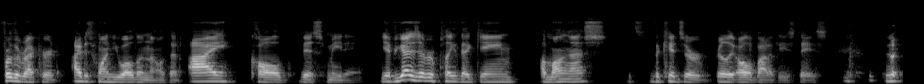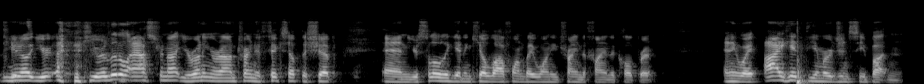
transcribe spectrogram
For the record, I just want you all to know that I called this meeting. Have you guys ever played that game Among Us? It's, the kids are really all about it these days. you know, you're you're a little astronaut. You're running around trying to fix up the ship, and you're slowly getting killed off one by one. You're trying to find the culprit. Anyway, I hit the emergency button.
